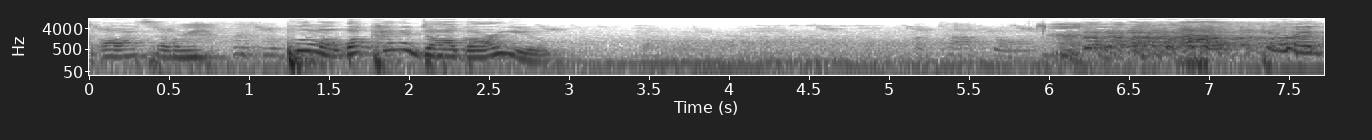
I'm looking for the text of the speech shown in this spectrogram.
that's awesome. Puma, what kind of dog are you? A cat dog. You're a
